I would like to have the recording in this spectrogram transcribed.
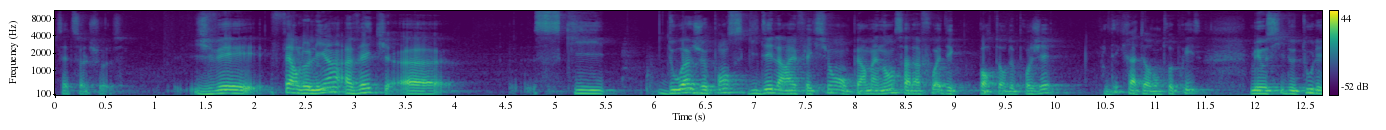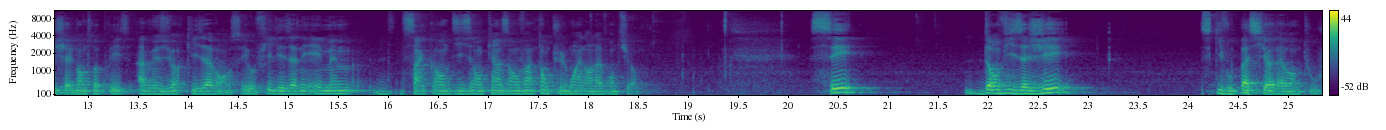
Cette seule chose. Je vais faire le lien avec euh, ce qui doit, je pense, guider la réflexion en permanence à la fois des porteurs de projets, des créateurs d'entreprises, mais aussi de tous les chefs d'entreprise à mesure qu'ils avancent et au fil des années, et même 5 ans, 10 ans, 15 ans, 20 ans plus loin dans l'aventure. C'est d'envisager ce qui vous passionne avant tout,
